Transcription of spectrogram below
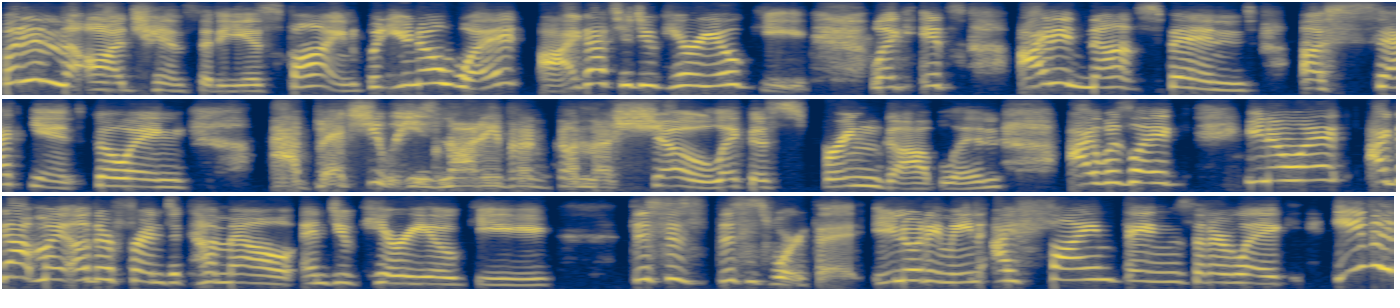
but in the odd chance that he is, fine. But you know what? I got to do karaoke. Like it's, I did not spend a second going, I bet you he's not even gonna show like a spring goblin. I was like, you know what? I got my other friend to come out and do karaoke this is this is worth it. You know what I mean? I find things that are like even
